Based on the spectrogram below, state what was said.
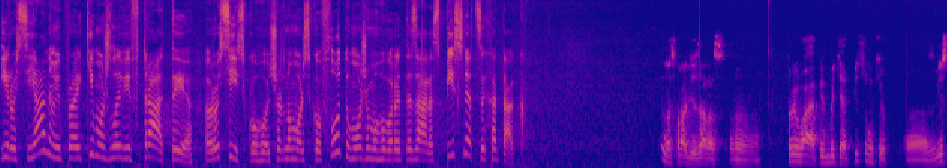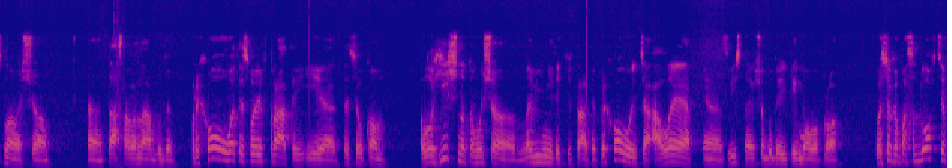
і росіянам, і про які можливі втрати російського чорноморського флоту можемо говорити зараз після цих атак. Насправді зараз е, триває підбиття підсумків. Е, звісно, що е, та сторона буде приховувати свої втрати, і е, це цілком логічно, тому що на війні такі втрати приховуються. Але звісно, якщо буде йти мова про високопосадовців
